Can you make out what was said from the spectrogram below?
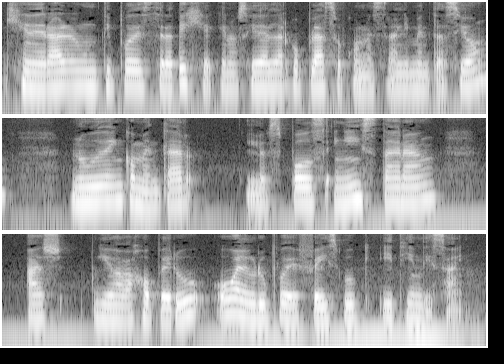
generar algún tipo de estrategia que nos ayude a largo plazo con nuestra alimentación, no duden en comentar los posts en Instagram, ash-perú o al grupo de Facebook Eating Design.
